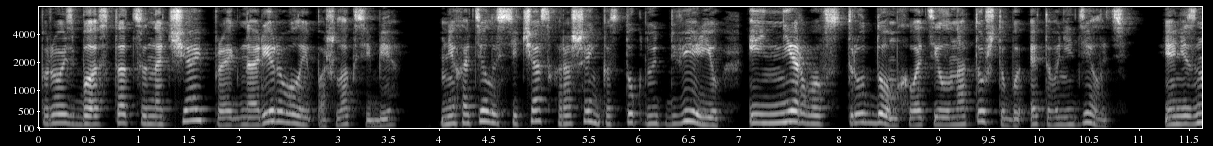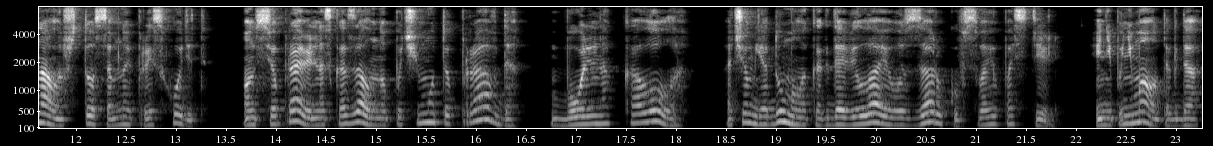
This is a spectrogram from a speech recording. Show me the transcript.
Просьбу остаться на чай проигнорировала и пошла к себе. Мне хотелось сейчас хорошенько стукнуть дверью, и нервов с трудом хватило на то, чтобы этого не делать. Я не знала, что со мной происходит. Он все правильно сказал, но почему-то правда больно колола. О чем я думала, когда вела его за руку в свою постель. Я не понимала тогда,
